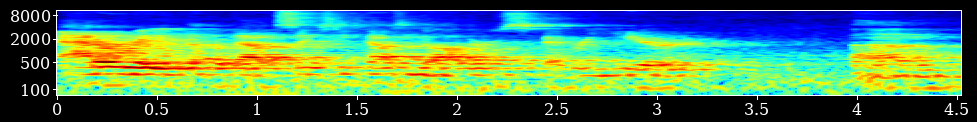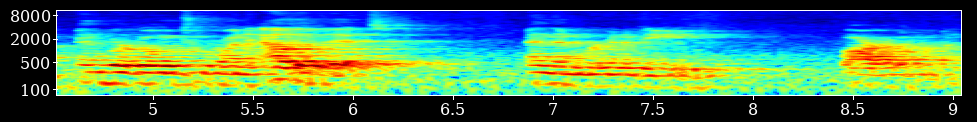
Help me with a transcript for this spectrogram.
at a rate of about $60,000 every year. Um, and we're going to run out of it, and then we're going to be borrowing money.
